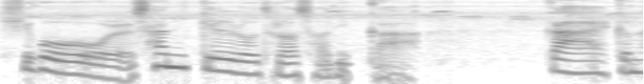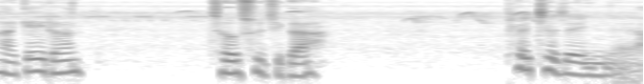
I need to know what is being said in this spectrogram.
시골 산길로 들어서니까 깔끔하게 이런 저수지가 펼쳐져 있네요.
